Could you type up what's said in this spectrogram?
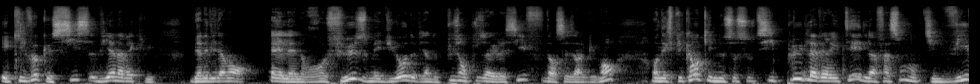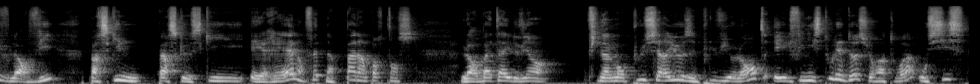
et qu'il veut que 6 vienne avec lui. Bien évidemment, elle, elle refuse, mais Duo devient de plus en plus agressif dans ses arguments, en expliquant qu'il ne se soucie plus de la vérité et de la façon dont ils vivent leur vie, parce, que ce qui est réel, en fait, n'a pas d'importance. Leur bataille devient finalement plus sérieuse et plus violente, et ils finissent tous les deux sur un toit où Six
